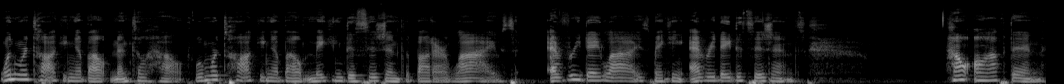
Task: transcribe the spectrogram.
when we're talking about mental health when we're talking about making decisions about our lives everyday lives making everyday decisions how often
